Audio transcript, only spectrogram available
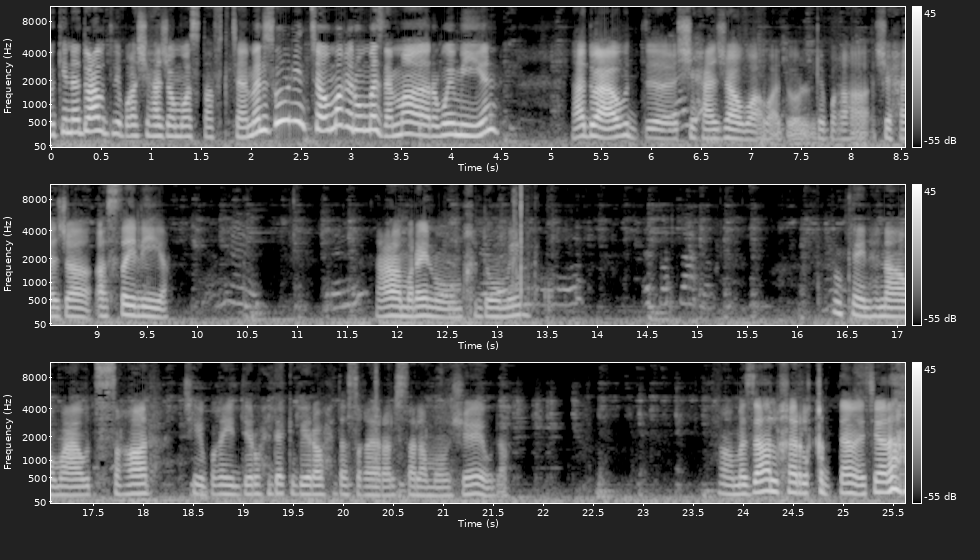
ولكن هادو عاود اللي بغا شي حاجة مواسطة في الثمن زوينين حتى هما غير هما زعما رويميين. هادو عاود شي حاجة واو هادو اللي بغا شي حاجة أصيلية. عامرين ومخدومين. وكاين هنا هما عاود الصغار. تيبغي يدير وحدة كبيرة وحدة صغيرة للسالامونجي ولا. ها مازال الخير القدام راه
